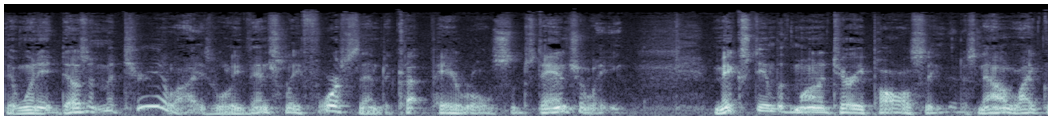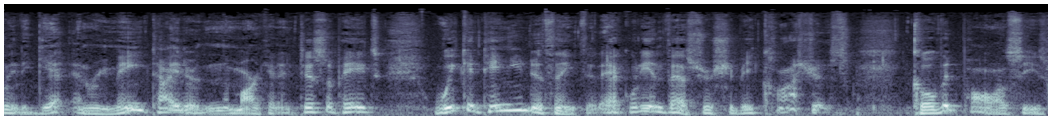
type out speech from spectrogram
that, when it doesn't materialize, will eventually force them to cut payrolls substantially mixed in with monetary policy that is now likely to get and remain tighter than the market anticipates, we continue to think that equity investors should be cautious. COVID policies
